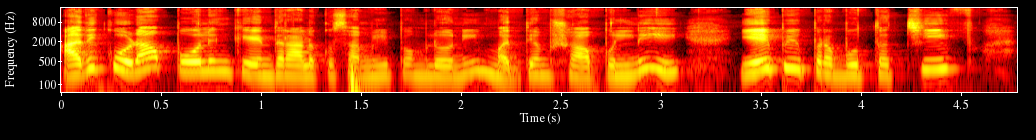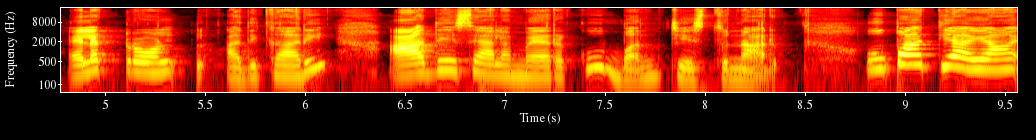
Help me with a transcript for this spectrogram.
అది కూడా పోలింగ్ కేంద్రాలకు సమీపంలోని మద్యం షాపుల్ని ఏపీ ప్రభుత్వ చీఫ్ ఎలక్ట్రాల్ అధికారి ఆదేశాల మేరకు బంద్ చేస్తున్నారు. ఉపాధ్యాయ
